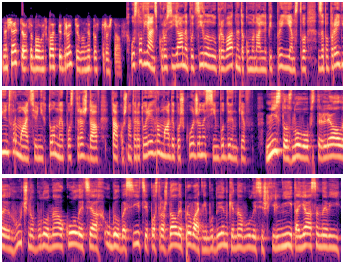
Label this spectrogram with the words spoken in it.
На щастя, особовий склад підрозділу не постраждав. У Слов'янську росіяни поцілили у приватне та комунальне підприємство. За попередньою інформацією, ніхто не постраждав. Також на території громади пошкоджено сім будинків. Місто знову обстріляли. Гучно було на околицях. У Билбасівці постраждали приватні будинки на вулиці Шкільній та Ясеневій,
